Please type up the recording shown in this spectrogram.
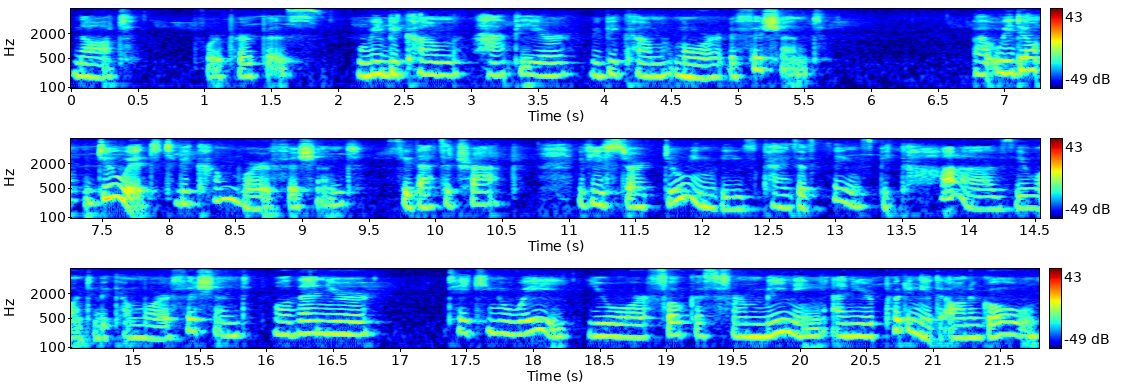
not for a purpose. We become happier, we become more efficient. But we don't do it to become more efficient. See, that's a trap. If you start doing these kinds of things because you want to become more efficient, well, then you're taking away your focus from meaning and you're putting it on a goal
